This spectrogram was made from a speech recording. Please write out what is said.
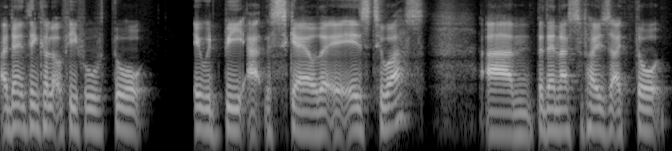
I don't think a lot of people thought it would be at the scale that it is to us. Um, but then I suppose I thought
